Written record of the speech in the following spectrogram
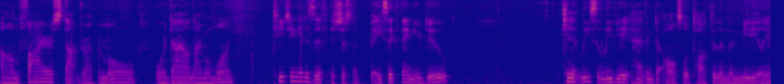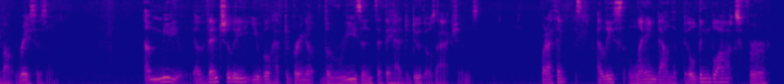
um, fire, stop, drop, and roll, or dial 911, teaching it as if it's just a basic thing you do can at least alleviate having to also talk to them immediately about racism. Immediately. Eventually, you will have to bring up the reasons that they had to do those actions. But I think at least laying down the building blocks for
